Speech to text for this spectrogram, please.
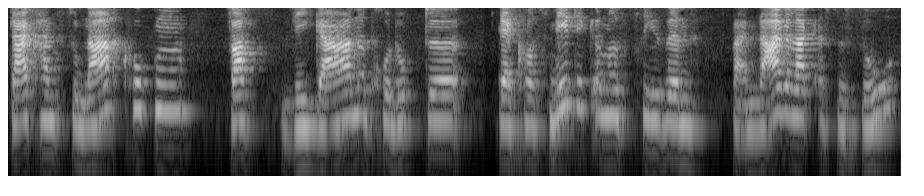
Da kannst du nachgucken, was vegane Produkte der Kosmetikindustrie sind. Beim Nagellack ist es so,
